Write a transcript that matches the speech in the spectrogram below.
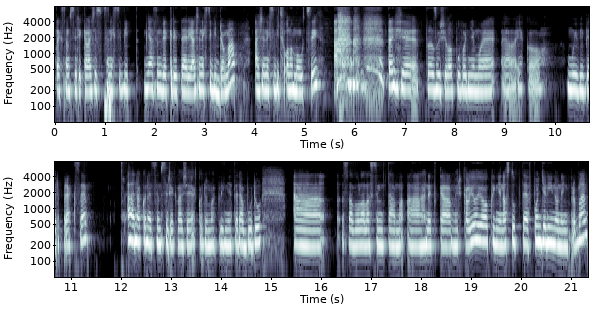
tak jsem si říkala, že sice nechci být, měla jsem dvě kritéria, že nechci být doma a že nechci být v Olomouci. A, takže to zužilo původně moje, eh, jako můj výběr praxe. Ale nakonec jsem si řekla, že jako doma klidně teda budu. A zavolala jsem tam a hnedka mi říkal, jo, jo, klidně nastupte v pondělí, no není problém.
